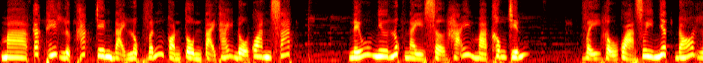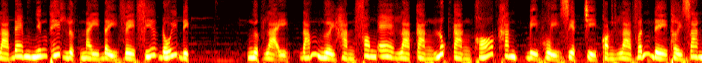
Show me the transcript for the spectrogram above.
Mà các thế lực khác trên đại lục vẫn còn tồn tại thái độ quan sát. Nếu như lúc này sợ hãi mà không chiến. Vậy hậu quả duy nhất đó là đem những thế lực này đẩy về phía đối địch. Ngược lại, đám người Hàn Phong e là càng lúc càng khó khăn, bị hủy diệt chỉ còn là vấn đề thời gian.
